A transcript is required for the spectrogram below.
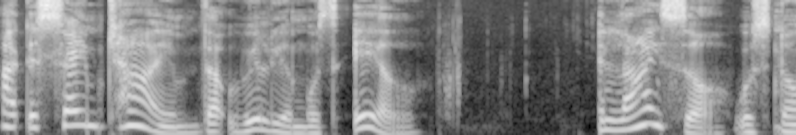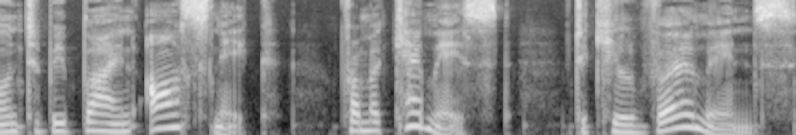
At the same time that William was ill, Eliza was known to be buying arsenic from a chemist to kill vermins,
